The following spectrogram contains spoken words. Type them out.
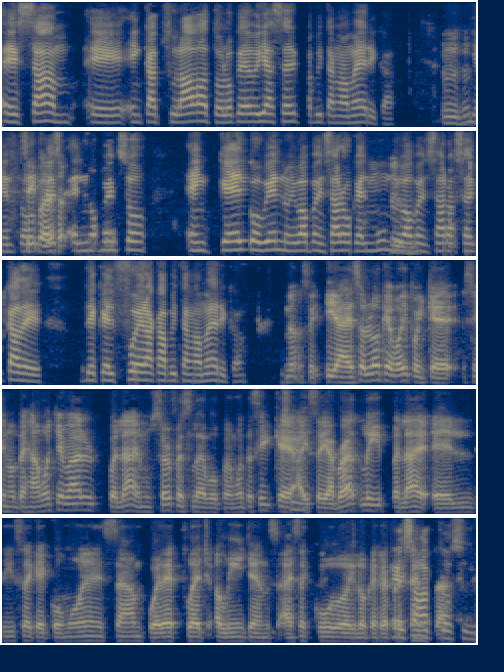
eh, Sam encapsulaba todo lo que debía ser Capitán América. Y entonces él no pensó en qué el gobierno iba a pensar o qué el mundo iba a pensar acerca de, que él fuera Capitán América. No, sí, y a eso es lo que voy, porque si nos dejamos llevar, ¿verdad? En un surface level, podemos decir que Isaiah Bradley, ¿verdad? Él dice que como Sam puede pledge allegiance a ese escudo y lo que representa. Exacto, sí.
